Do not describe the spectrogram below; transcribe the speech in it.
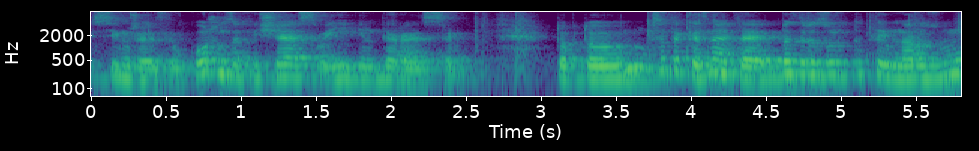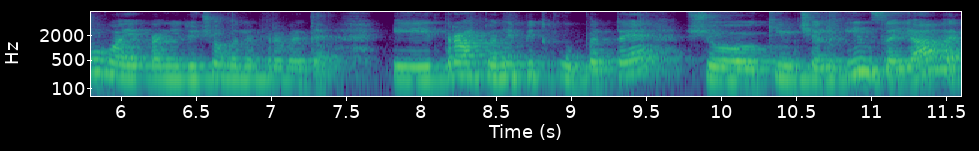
сім жезлів. Кожен захищає свої інтереси. Тобто, ну це таке, знаєте, безрезультативна розмова, яка ні до чого не приведе. І Трампа не підкупе те, що Кім Чен Ін заявить,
